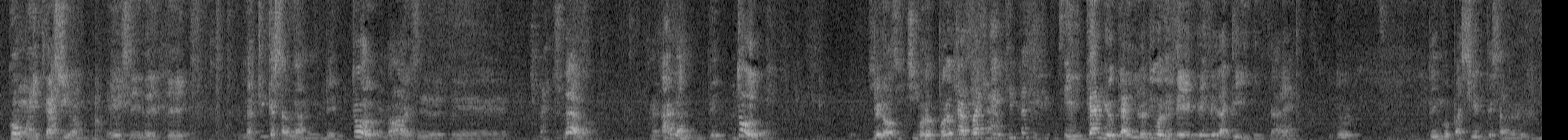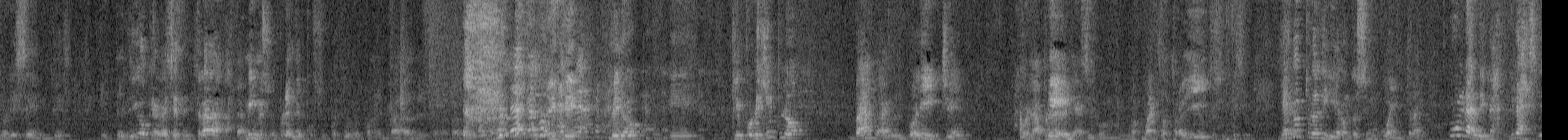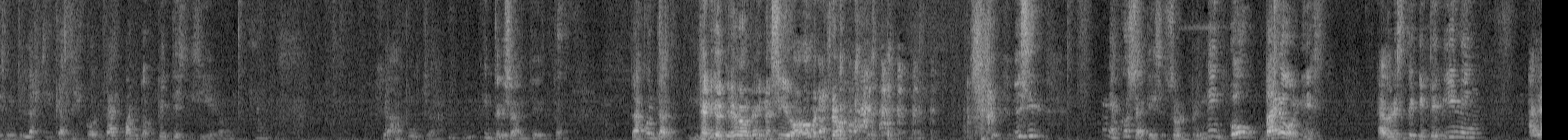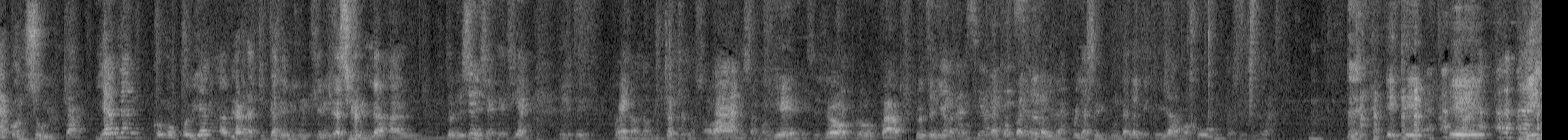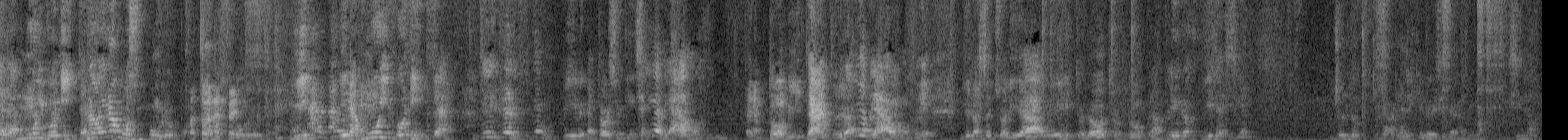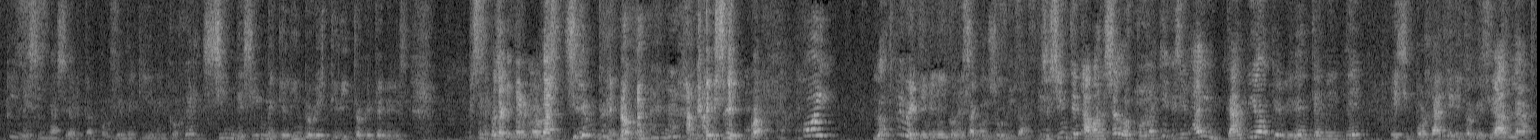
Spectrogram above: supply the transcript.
comunicación, es decir, de, que las chicas hablan de todo, ¿no? Es decir, de, claro, hablan de todo. Pero por, otra parte, el cambio que hay, lo digo desde, desde la clínica, ¿eh? tengo pacientes adolescentes, te digo que a veces de entrada, hasta a mí me sorprende, por supuesto me ponen cara de pero eh, que por ejemplo van al boliche con la previa, así con unos cuantos traguitos y, y al otro día cuando se encuentran una de las gracias entre las chicas es contar cuántos petes hicieron. Ah, pucha, interesante esto. ¿Te das cuenta? Darío tenemos que haber nacido ahora, ¿no? es decir, una cosa que es sorprendente. O varones, adolescentes que te vienen a la consulta y hablan como podían hablar las chicas de mi generación en la adolescencia, que decían, este, bueno, los muchachos nos avanzan muy bien, qué sé yo, preocupado. Yo tenía una, compañera de la escuela secundaria que estudiábamos juntos, Entonces, este, eh, y ella era muy bonita, no, éramos un grupo. Y era muy bonita. Entonces, claro, teníamos un pibe, 14, 15 años, y hablábamos, eran todos militantes, y hablábamos de, de la sexualidad, de esto, lo otro, plum, plan, plero, y ella decía, yo lo, la verdad les quiero decir algo. Si los pibes se me acercan porque me quieren coger sin decirme qué lindo vestidito que tenés, es una cosa que te recordás siempre, ¿no? Hoy los pibes te vienen con esa consulta, que se sienten avanzados por la que decir, hay un cambio que evidentemente es importante en esto que se habla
